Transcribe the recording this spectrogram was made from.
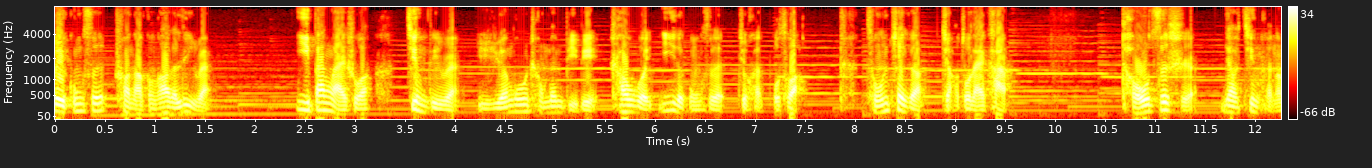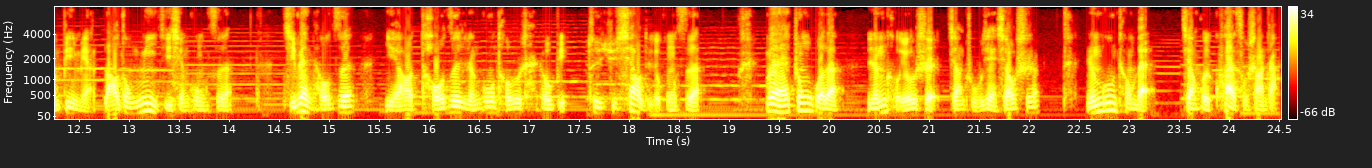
为公司创造更高的利润。一般来说，净利润与员工成本比例超过一的公司就很不错。从这个角度来看，投资时要尽可能避免劳动密集型公司。即便投资，也要投资人工投入产出比最具效率的公司。未来中国的人口优势将逐渐消失，人工成本将会快速上涨。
